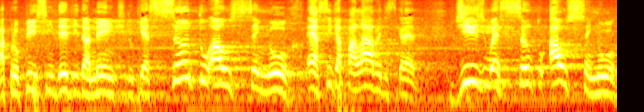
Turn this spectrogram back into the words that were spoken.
Aproprie-se indevidamente do que é santo ao Senhor. É assim que a palavra descreve. Dízimo é santo ao Senhor.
